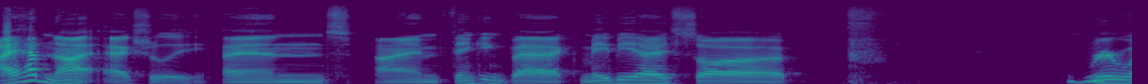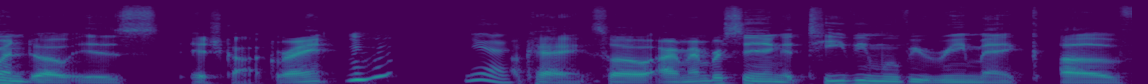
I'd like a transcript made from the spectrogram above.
I have not actually. And I'm thinking back, maybe I saw Mhm. Rear Window is Hitchcock, right? Yeah, Okay, so I remember seeing a TV movie remake of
